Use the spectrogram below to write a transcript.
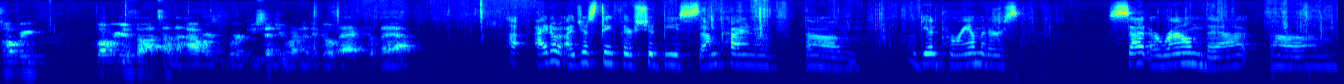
What were, you- what were your thoughts on the hours of work? You said you wanted to go back to that. I, I don't, I just think there should be some kind of, um, again, parameters set around that. Um,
